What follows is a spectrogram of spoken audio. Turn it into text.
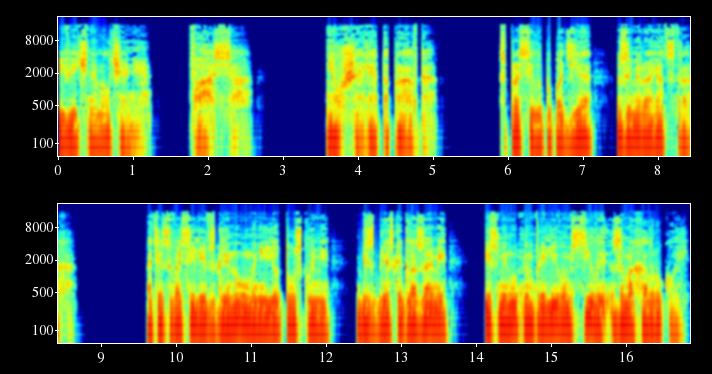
и вечное молчание. «Вася, неужели это правда?» — спросила попадья, замирая от страха. Отец Василий взглянул на нее тусклыми, без блеска глазами и с минутным приливом силы замахал рукой.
